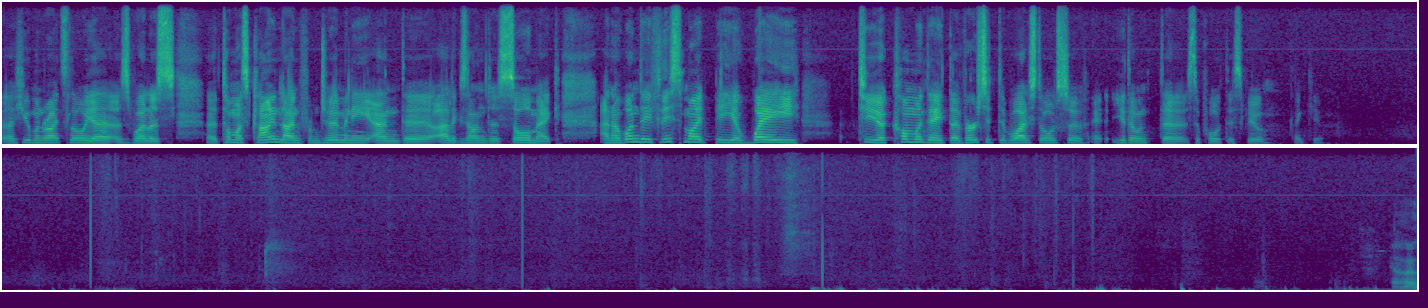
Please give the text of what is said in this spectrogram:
uh, human rights lawyer, as well as uh, Thomas Kleinlein from Germany and uh, Alexander Somek. And I wonder if this might be a way to accommodate diversity whilst also uh, you don't support this view. Thank you. Uh,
